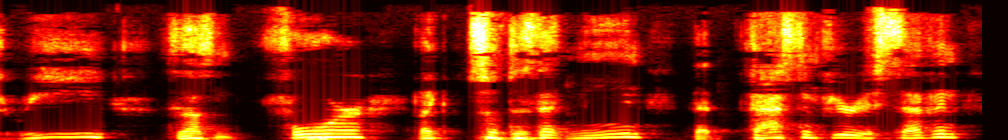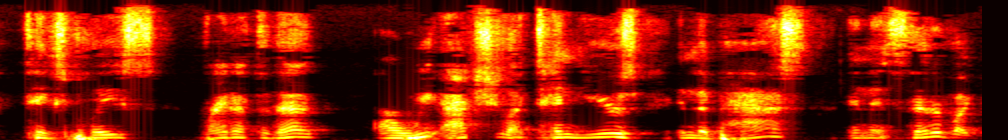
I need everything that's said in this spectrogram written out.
Three, 2004. Like, so does that mean that Fast and Furious 7 takes place right after that? Are we actually like 10 years in the past? And instead of like,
